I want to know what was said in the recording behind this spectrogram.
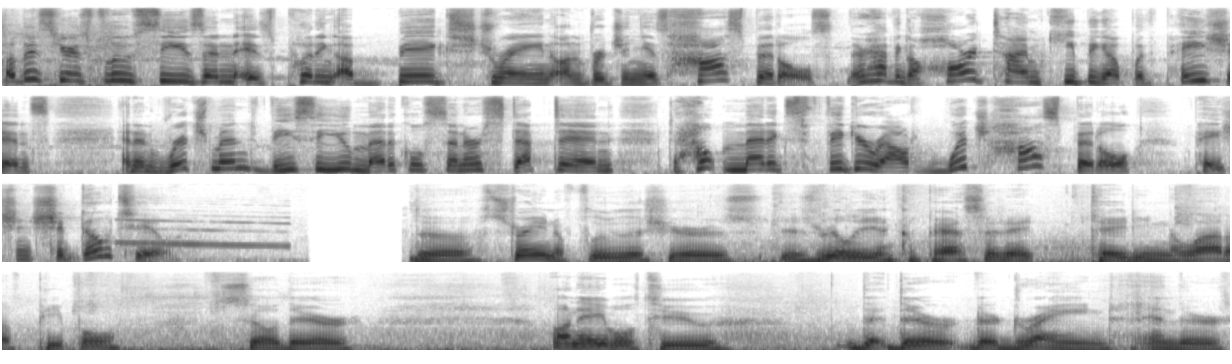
Well, this year's flu season is putting a big strain on Virginia's hospitals. They're having a hard time keeping up with patients. And in Richmond, VCU Medical Center stepped in to help medics figure out which hospital patients should go to. The strain of flu this year is, is really incapacitating a lot of people, so they're unable to, they're, they're drained and they're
